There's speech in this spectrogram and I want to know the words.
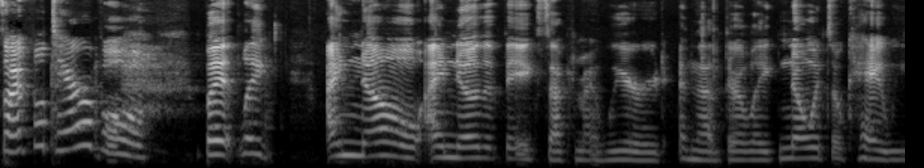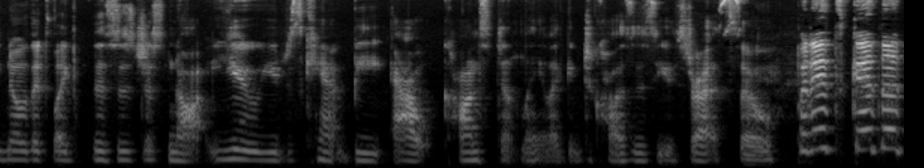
So I feel terrible, but like I know, I know that they accept my weird and that they're like, no, it's okay. We know that like this is just not you. You just can't be out constantly. Like it causes you stress. So But it's good that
